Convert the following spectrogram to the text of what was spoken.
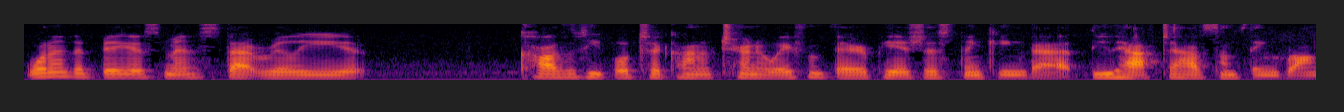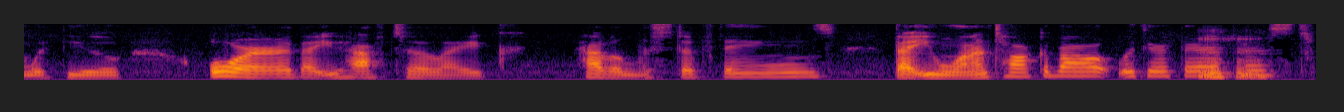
one of the biggest myths that really causes people to kind of turn away from therapy is just thinking that you have to have something wrong with you or that you have to like have a list of things that you want to talk about with your therapist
